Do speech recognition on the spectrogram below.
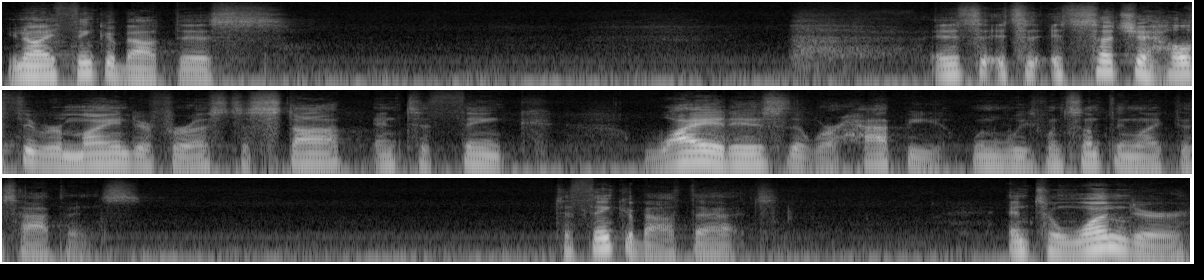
You know, I think about this And it's, it's, it's such a healthy reminder for us to stop and to think why it is that we're happy when, we, when something like this happens. To think about that and to wonder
